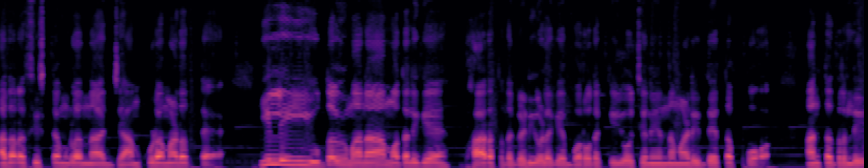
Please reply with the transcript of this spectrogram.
ಅದರ ಸಿಸ್ಟಮ್ಗಳನ್ನ ಜಾಮ್ ಕೂಡ ಮಾಡುತ್ತೆ. ಇಲ್ಲಿ ಈ ಯುದ್ಧ ವಿಮಾನ ಮೊದಲಿಗೆ ಭಾರತದ ಗಡಿಯೊಳಗೆ ಬರೋದಕ್ಕೆ ಯೋಚನೆಯನ್ನ ಮಾಡಿದ್ದೇ ತಪ್ಪು. ಅಂಥದ್ರಲ್ಲಿ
